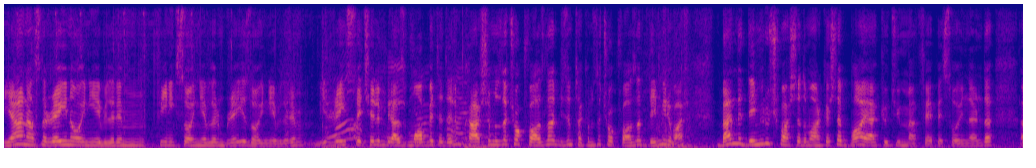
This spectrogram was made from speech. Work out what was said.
Yani aslında Reyna oynayabilirim, Phoenix oynayabilirim, Raze oynayabilirim. Bir Raze seçelim, biraz muhabbet edelim. Karşımızda çok fazla, bizim takımımızda çok fazla Demir var. Ben de Demir 3 başladım arkadaşlar. Bayağı kötüyüm ben FPS oyunlarında. Ee,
